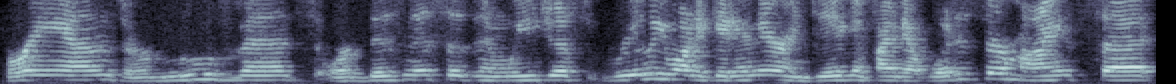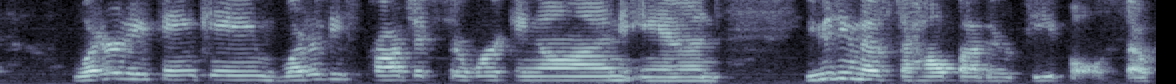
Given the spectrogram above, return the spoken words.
brands or movements or businesses, and we just really want to get in there and dig and find out what is their mindset, what are they thinking, what are these projects they're working on, and using those to help other people. So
